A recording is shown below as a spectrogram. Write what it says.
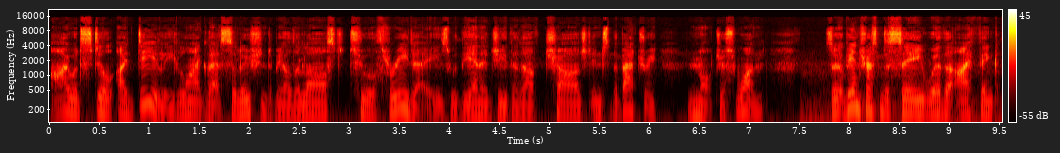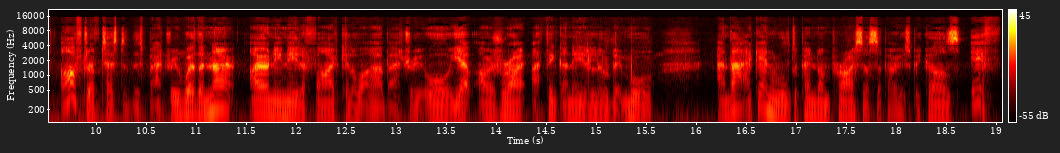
I would still ideally like that solution to be able to last two or three days with the energy that I've charged into the battery, not just one. So it'll be interesting to see whether I think after I've tested this battery, whether no, I only need a 5 kilowatt hour battery, or yep, I was right, I think I need a little bit more. And that again will depend on price, I suppose, because if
